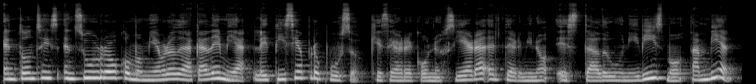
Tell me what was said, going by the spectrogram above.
Entonces, en su rol como miembro de la academia, Leticia propuso que se reconociera el término estadounidismo también.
